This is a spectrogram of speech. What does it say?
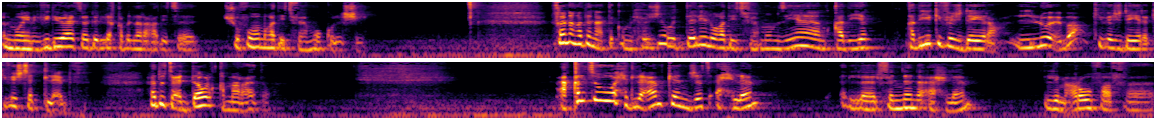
المهم الفيديوهات هادو اللي قبل راه غادي تشوفوهم غادي تفهموا كل شيء. فأنا غادي نعطيكم الحجة والدليل وغادي تفهموا مزيان قضية قضيه كيفاش دايرة اللعبة كيفاش دايرة كيفاش تتلعب. هادو تعداو القمر هادو. عقلتو واحد العام كان جات أحلام الفنانة أحلام اللي معروفة في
